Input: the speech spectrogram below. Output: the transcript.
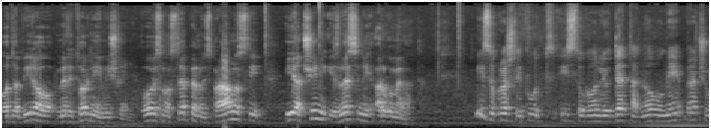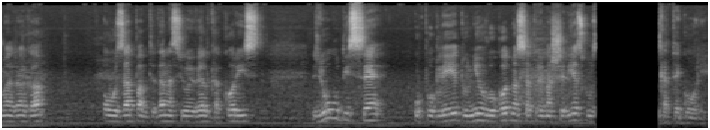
odabirao meritornije mišljenje, ovisno o stepenu ispravnosti i jačini iznesenih argumenta. Mi smo prošli put isto govorili u detaljno ovome. Braću moja draga, ovo zapamte, danas i ovo je velika korist. Ljudi se u pogledu njihovog odnosa prema šerijetskom kategorije.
